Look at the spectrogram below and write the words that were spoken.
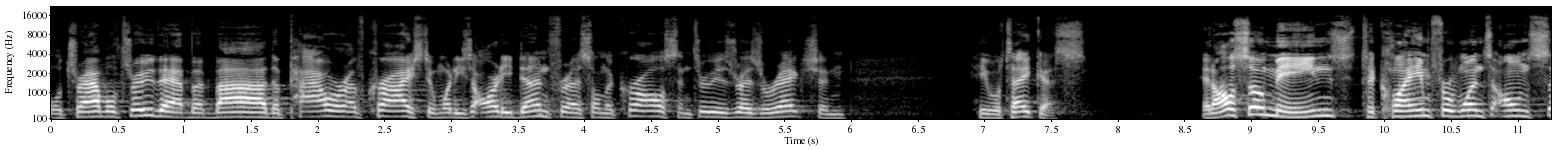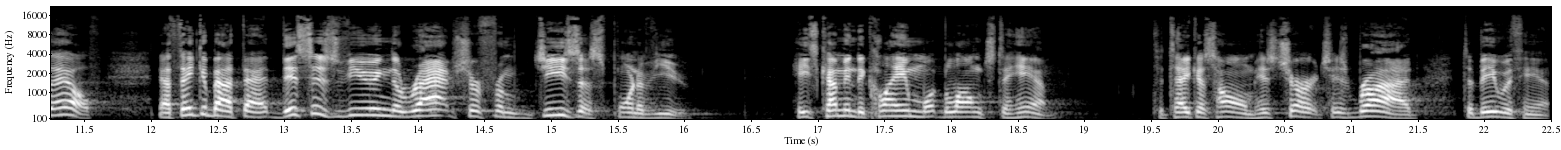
We'll travel through that, but by the power of Christ and what he's already done for us on the cross and through his resurrection, he will take us. It also means to claim for one's own self. Now, think about that. This is viewing the rapture from Jesus' point of view. He's coming to claim what belongs to him, to take us home, his church, his bride, to be with him.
